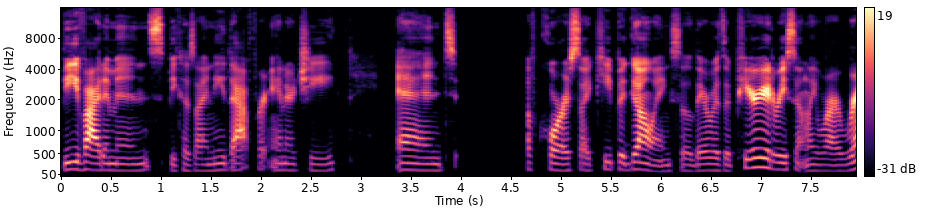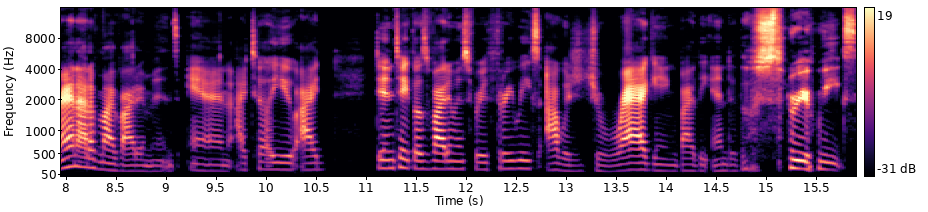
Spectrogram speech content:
B vitamins because I need that for energy. And of course, I keep it going. So there was a period recently where I ran out of my vitamins, and I tell you, I didn't take those vitamins for three weeks. I was dragging by the end of those three weeks.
